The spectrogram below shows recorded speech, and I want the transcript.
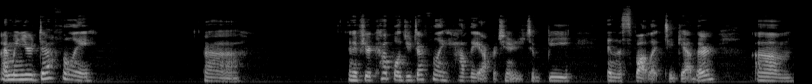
I mean, you're definitely, uh, and if you're coupled, you definitely have the opportunity to be in the spotlight together. Um,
